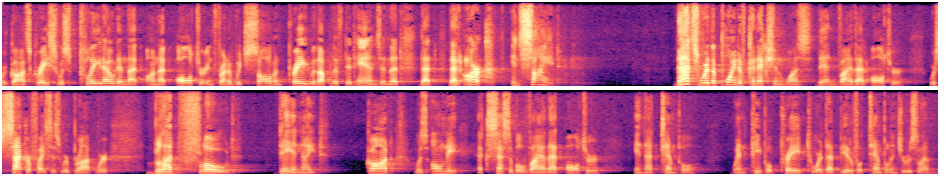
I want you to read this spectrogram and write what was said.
where God's grace was played out in that, on that altar in front of which Solomon prayed with uplifted hands and that, that, that ark inside. That's where the point of connection was then via that altar, where sacrifices were brought, where blood flowed day and night. God was only accessible via that altar in that temple when people prayed toward that beautiful temple in Jerusalem.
